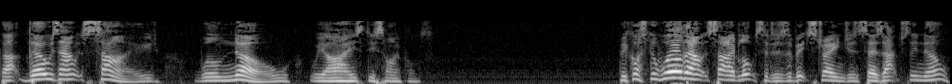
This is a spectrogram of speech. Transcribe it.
that those outside will know we are his disciples. Because the world outside looks at us a bit strange and says, actually no.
